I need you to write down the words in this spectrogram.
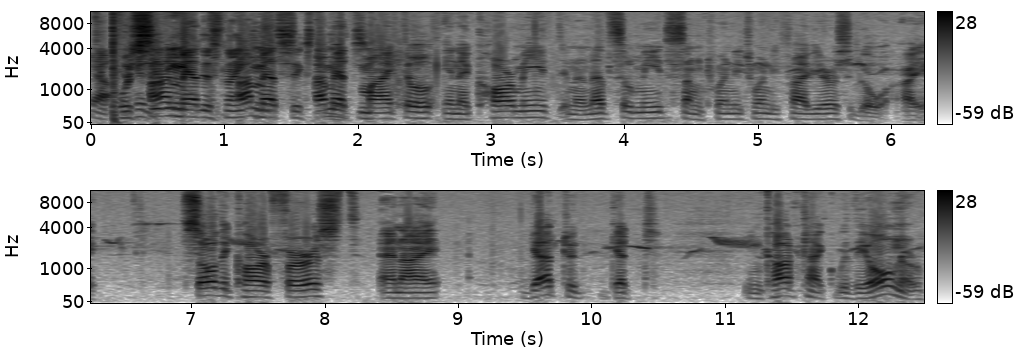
Yeah. We're we sitting I in met, this I met, I met Michael in a car meet, in an Edsel meet, some 20, 25 years ago. I saw the car first, and I got to get in contact with the owner.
